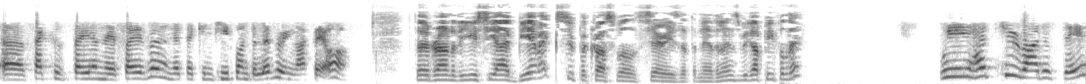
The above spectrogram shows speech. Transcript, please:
uh, factors stay in their favour and that they can keep on delivering like they are. Third round of the UCI BMX Supercross World Series at the Netherlands. We got people there. We had two riders there.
